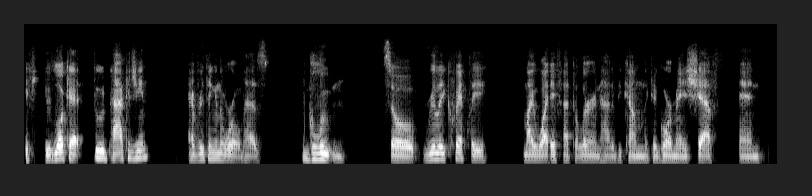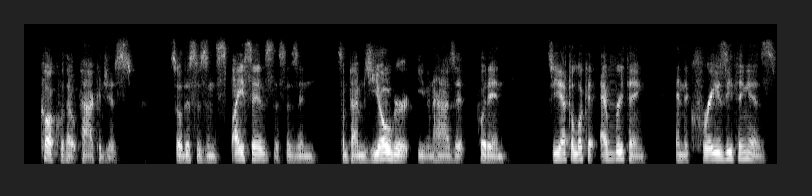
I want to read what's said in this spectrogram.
if you look at food packaging everything in the world has gluten. So really quickly my wife had to learn how to become like a gourmet chef and cook without packages. So this is in spices this is in sometimes yogurt even has it put in. So you have to look at everything. And the crazy thing is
